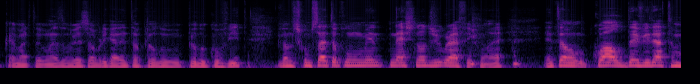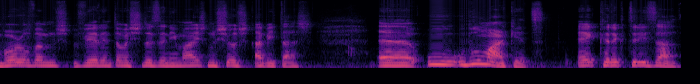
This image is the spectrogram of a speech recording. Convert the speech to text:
Ok, Marta, mais uma vez obrigado então pelo, pelo convite. E vamos começar então pelo momento National Geographic, não é? Então, qual David Attenborough vamos ver então estes dois animais nos seus habitats? Uh, o, o bull market é caracterizado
